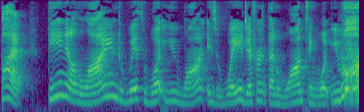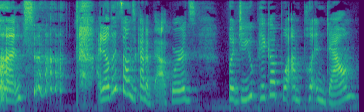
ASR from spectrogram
But being aligned with what you want is way different than wanting what you want. I know that sounds kind of backwards, but do you pick up what I'm putting down?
